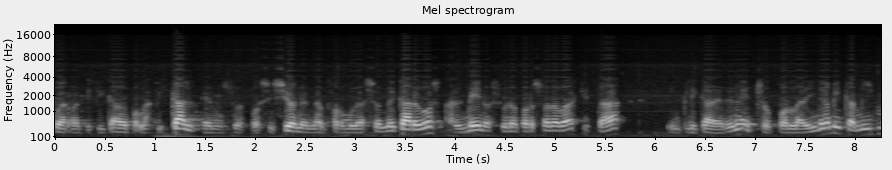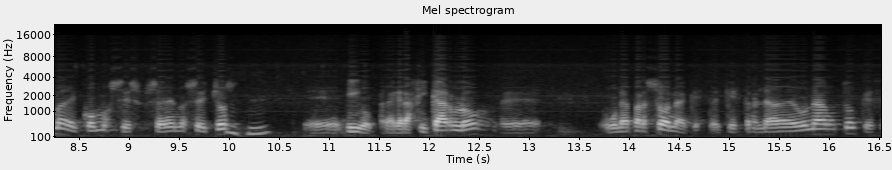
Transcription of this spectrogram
fue ratificado por la fiscal en su exposición en la formulación de cargos, al menos una persona más que está implicada en el hecho, por la dinámica misma de cómo se suceden los hechos, eh, digo, para graficarlo, eh, una persona que, que es trasladada en un auto, que es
